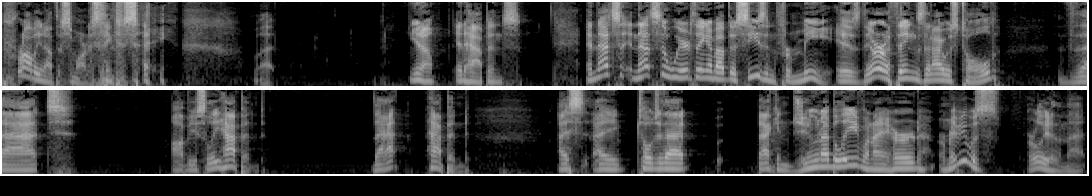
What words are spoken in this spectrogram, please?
probably not the smartest thing to say, but you know, it happens. And that's and that's the weird thing about this season for me is there are things that I was told that obviously happened. That happened. I, I told you that back in June, I believe, when I heard, or maybe it was earlier than that.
